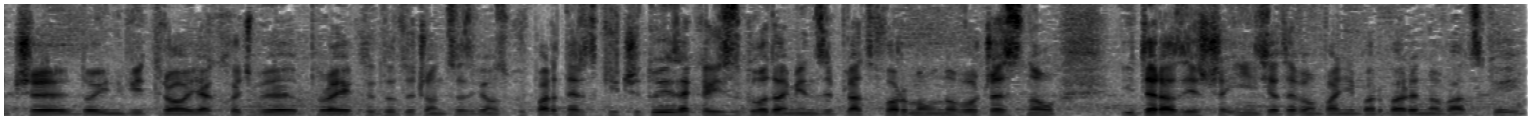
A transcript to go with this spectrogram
e, czy do in vitro, jak choćby projekty dotyczące związków partnerskich. Czy tu jest jakaś zgoda między Platformą Nowoczesną i teraz jeszcze inicjatywą pani Barbary Nowackiej?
